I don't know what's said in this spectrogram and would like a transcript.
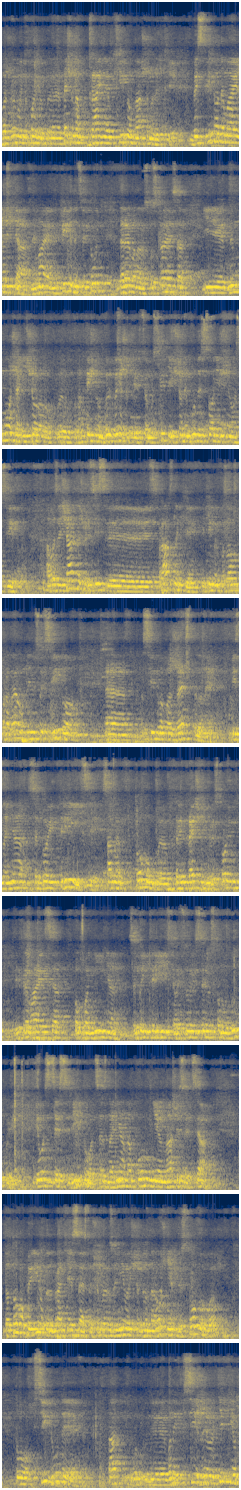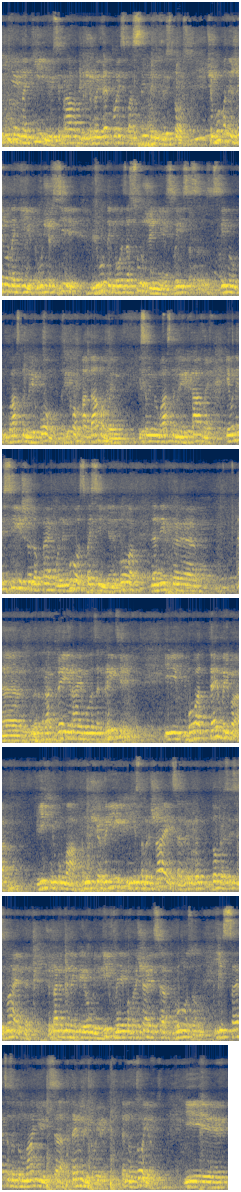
важливою такою, е, те, що нам край необхідно в нашому житті. Без світла немає життя, немає квіти, не цвітуть, дерева не розпускаються, і не може нічого е, фактично вижити в цьому світі, якщо не буде сонячного світла. Але звичайно, що ці е, праздники, які ми з вами провели, вони несуть світло е, світло божественне, пізнання Святої Трійці. Саме в тому е, в хрещенні Христові відкривається поклоніння Святої Трійці, Отцю і і Духові. І ось це світло, це знання наповнює наші серця. До того періоду, браті і сестри, щоб ви розуміли, що до народження Христового, то всі люди так, е, вони всі жили тільки однією надією, всі праведники, що прийде той Спаситель Христос. Чому вони жили надії? Тому що всі люди були засуджені своїм, своїм власним гріхом, гріхом Адамовим і своїми власними гріхами. І вони всі йшли до пекла, не було спасіння, не було для них е, е, двері раю були закриті. І була темрява їхніх умах, тому що гріх, який совершається, ви, добре це знаєте, що та людина, яка робить гріх, в неї помрачається розум, її серце затуманюється темрявою, темнотою. І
